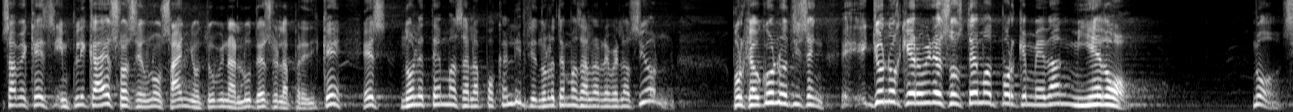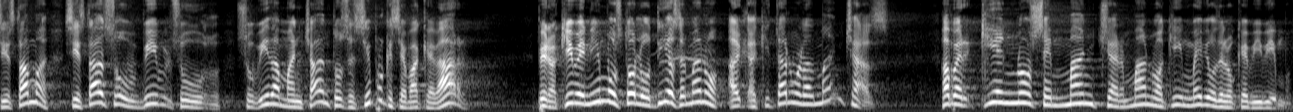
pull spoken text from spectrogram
¿Sabe qué implica eso? Hace unos años tuve una luz de eso y la prediqué. Es no le temas al Apocalipsis, no le temas a la revelación. Porque algunos dicen, eh, yo no quiero oír esos temas porque me dan miedo. No, si está, su, vida manchada, entonces sí, porque se va a quedar. Pero aquí venimos todos los días, hermano, a, a quitarnos las manchas. A ver, ¿quién no se mancha, hermano, aquí en medio de lo que vivimos?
